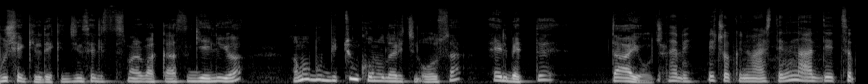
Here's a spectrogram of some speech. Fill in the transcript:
bu şekildeki cinsel istismar vakası geliyor. Ama bu bütün konular için olsa elbette daha iyi olacak. Tabii birçok üniversitenin adli tıp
